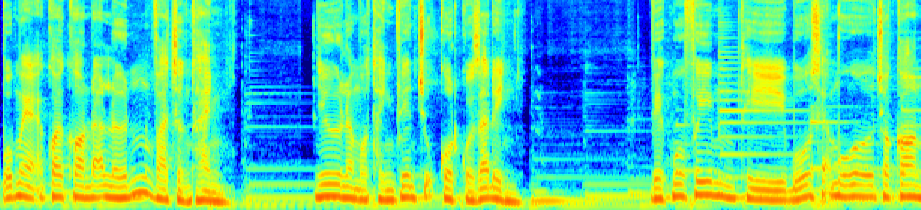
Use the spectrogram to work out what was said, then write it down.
Bố mẹ coi con đã lớn và trưởng thành, như là một thành viên trụ cột của gia đình. Việc mua phim thì bố sẽ mua cho con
